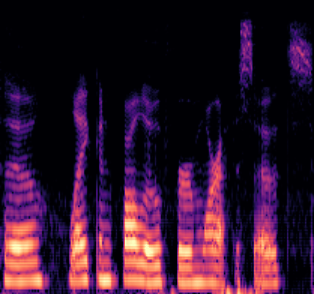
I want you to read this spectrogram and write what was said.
to like and follow for more episodes.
